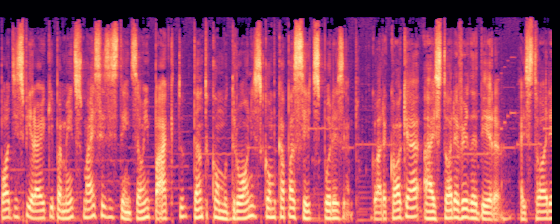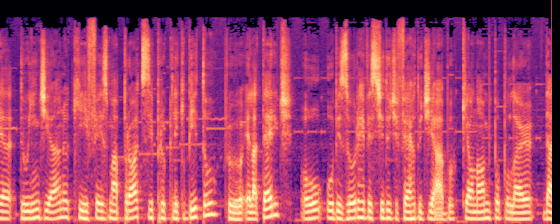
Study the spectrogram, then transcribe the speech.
pode inspirar equipamentos mais resistentes ao impacto, tanto como drones como capacetes, por exemplo. Agora, qual que é a história verdadeira? A história do indiano que fez uma prótese pro Click Beetle, pro Elaterid, ou o besouro revestido de ferro do diabo, que é o nome popular da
